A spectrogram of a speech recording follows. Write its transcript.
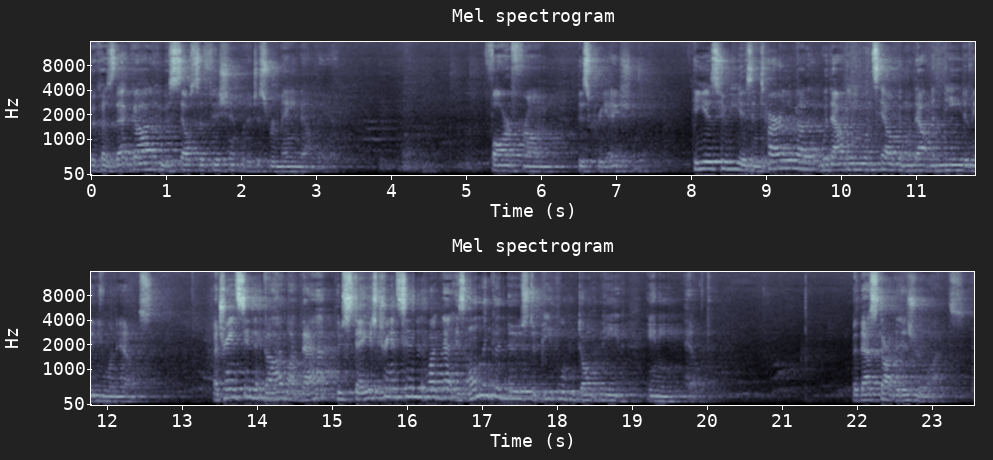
Because that God who is self sufficient would have just remained out there, far from this creation. He is who he is, entirely without anyone's help and without the need of anyone else. A transcendent God like that, who stays transcendent like that, is only good news to people who don't need any help. But that's not the Israelites.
